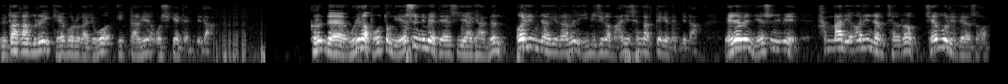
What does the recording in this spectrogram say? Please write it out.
유다 가문의 계보를 가지고 이 땅에 오시게 됩니다. 그런데 우리가 보통 예수님에 대해서 이야기하면 어린 양이라는 이미지가 많이 생각되게 됩니다. 왜냐하면 예수님이 한 마리 어린 양처럼 제물이 되어서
